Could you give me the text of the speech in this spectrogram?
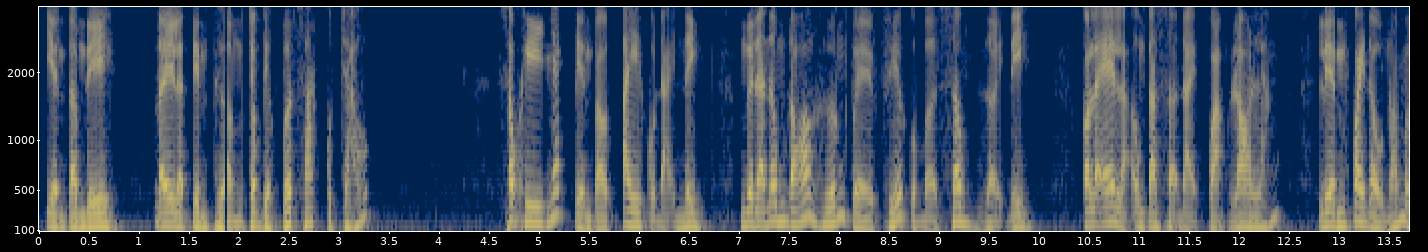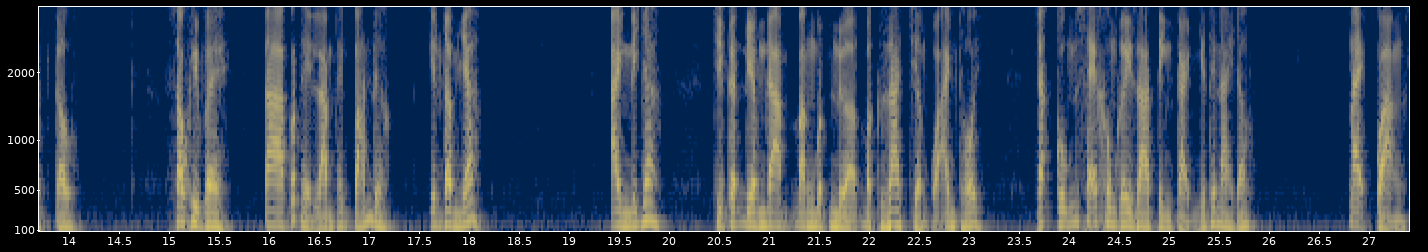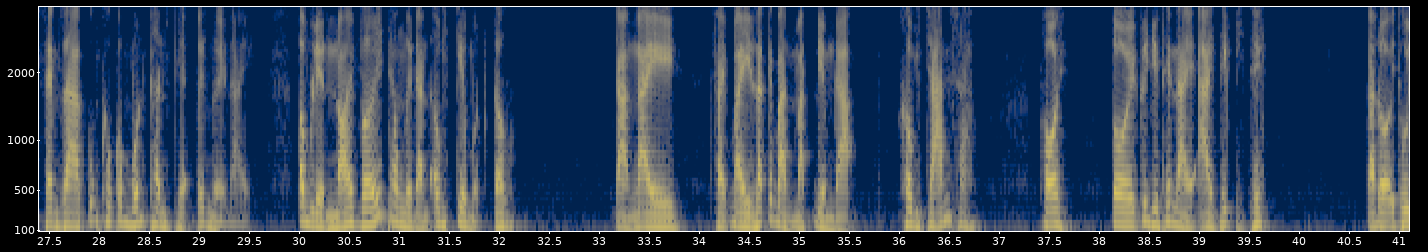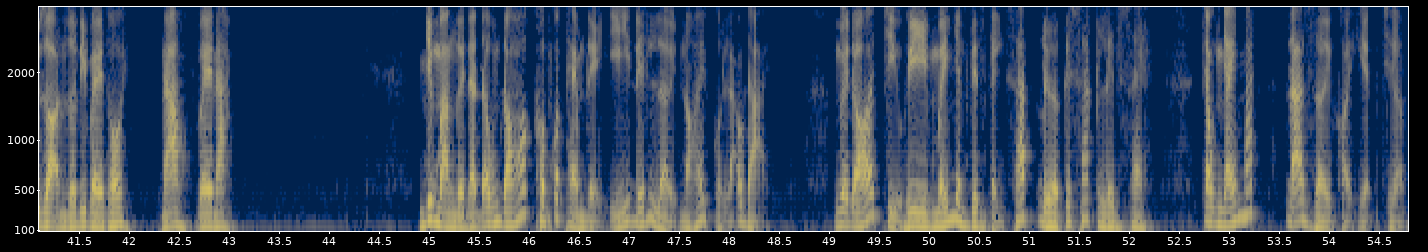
Yên tâm đi, đây là tiền thưởng cho việc vớt xác của cháu. Sau khi nhét tiền vào tay của Đại Ninh, người đàn ông đó hướng về phía của bờ sông rời đi. Có lẽ là ông ta sợ Đại Quảng lo lắng, liền quay đầu nói một câu. Sau khi về, ta có thể làm thanh toán được, yên tâm nhé. Anh đấy nhá, chỉ cần điềm đạm bằng một nửa bậc gia trưởng của anh thôi, chắc cũng sẽ không gây ra tình cảnh như thế này đâu. Đại Quảng xem ra cũng không có muốn thân thiện với người này. Ông liền nói với theo người đàn ông kia một câu. Cả ngày phải bày ra cái bản mặt điềm đạm, không chán sao? Thôi, tôi cứ như thế này ai thích thì thích. Cả đội thu dọn rồi đi về thôi. Nào, về nào. Nhưng mà người đàn ông đó không có thèm để ý đến lời nói của lão đại. Người đó chỉ huy mấy nhân viên cảnh sát đưa cái xác lên xe, trong nháy mắt đã rời khỏi hiện trường.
